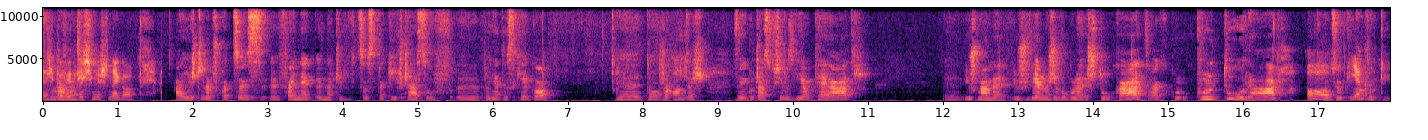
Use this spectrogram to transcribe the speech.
ja ci powiem malarz. coś śmiesznego. A jeszcze na przykład co jest y, fajne, znaczy co z takich czasów y, Poniatowskiego, y, to, że on też za jego czasów się rozwijał teatr. Y, już mamy, już wiemy, że w ogóle sztuka, tak, kul- kultura, O, kulturki, jak, kulturki.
